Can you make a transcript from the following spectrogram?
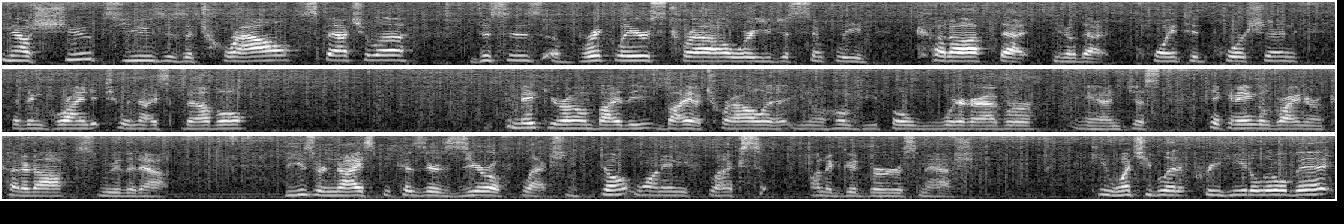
Now Schoop's uses a trowel spatula. This is a bricklayer's trowel where you just simply cut off that, you know, that pointed portion and then grind it to a nice bevel. Can make your own, by the, buy a trowel at you know, Home Depot, wherever, and just take an angle grinder and cut it off, smooth it out. These are nice because there's zero flex. You don't want any flex on a good burger smash. Okay, once you've let it preheat a little bit,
